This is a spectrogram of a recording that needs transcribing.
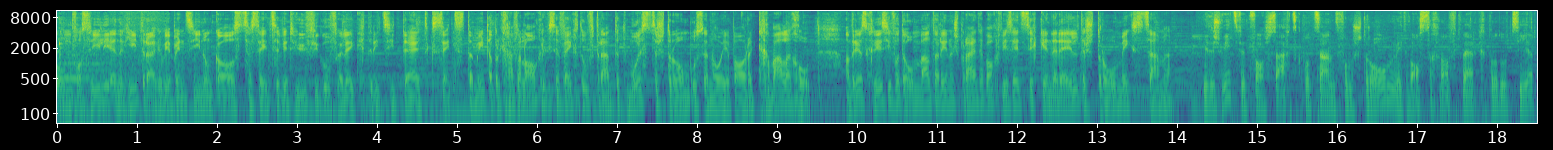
um fossile Energieträger wie Benzin und Gas zu ersetzen, wird häufig auf Elektrizität gesetzt. Damit aber kein Verlagerungseffekt auftritt, muss der Strom aus erneuerbaren Quellen kommen. Andreas Krise von der Umweltarena Spreitenbach, wie setzt sich generell der Strommix zusammen? In der Schweiz wird fast 60 Prozent vom Strom mit Wasserkraftwerken produziert.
